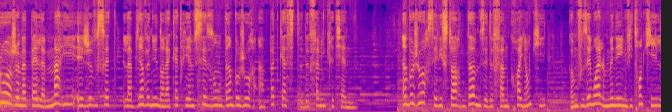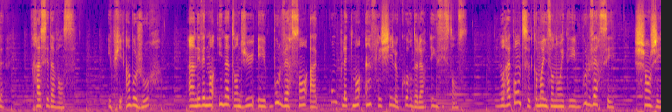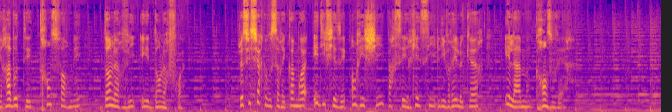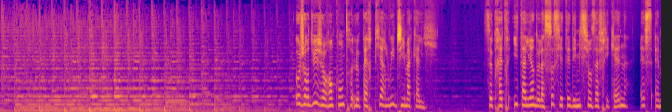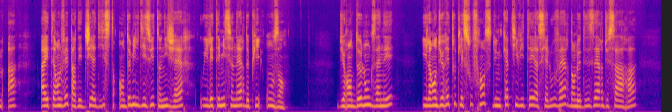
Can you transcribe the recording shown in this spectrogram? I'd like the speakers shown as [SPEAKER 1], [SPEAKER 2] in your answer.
[SPEAKER 1] Bonjour, je m'appelle Marie et je vous souhaite la bienvenue dans la quatrième saison d'Un beau jour, un podcast de famille chrétienne. Un beau jour, c'est l'histoire d'hommes et de femmes croyants qui, comme vous et moi, menaient une vie tranquille, tracée d'avance. Et puis un beau jour, un événement inattendu et bouleversant a complètement infléchi le cours de leur existence. Ils nous racontent comment ils en ont été bouleversés, changés, rabotés, transformés dans leur vie et dans leur foi. Je suis sûre que vous serez comme moi édifiés et enrichis par ces récits livrés le cœur et l'âme grands ouverts. Aujourd'hui, je rencontre le père Pierre-Luigi Macali. Ce prêtre italien de la Société des missions africaines, SMA, a été enlevé par des djihadistes en 2018 au Niger, où il était missionnaire depuis 11 ans. Durant deux longues années, il a enduré toutes les souffrances d'une captivité à ciel ouvert dans le désert du Sahara,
